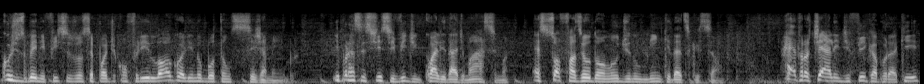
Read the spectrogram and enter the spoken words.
cujos benefícios você pode conferir logo ali no botão Seja Membro. E para assistir esse vídeo em qualidade máxima, é só fazer o download no link da descrição. Retro Challenge fica por aqui,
